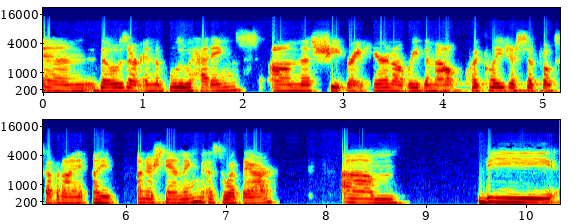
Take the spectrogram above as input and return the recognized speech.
and those are in the blue headings on this sheet right here. And I'll read them out quickly just so folks have an I- understanding as to what they are. Um, the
